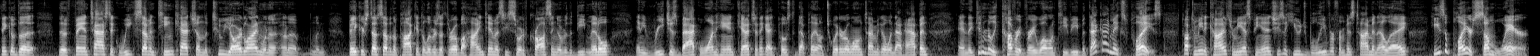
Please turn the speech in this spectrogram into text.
Think of the the fantastic Week 17 catch on the two yard line when a, a, when Baker steps up in the pocket, delivers a throw behind him as he's sort of crossing over the deep middle, and he reaches back one hand catch. I think I had posted that play on Twitter a long time ago when that happened, and they didn't really cover it very well on TV. But that guy makes plays. Talk to Mina Kimes from ESPN. She's a huge believer from his time in LA. He's a player somewhere.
